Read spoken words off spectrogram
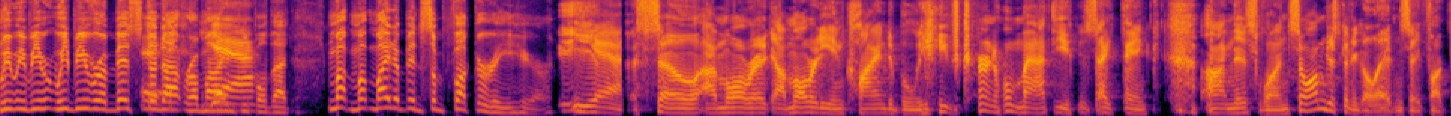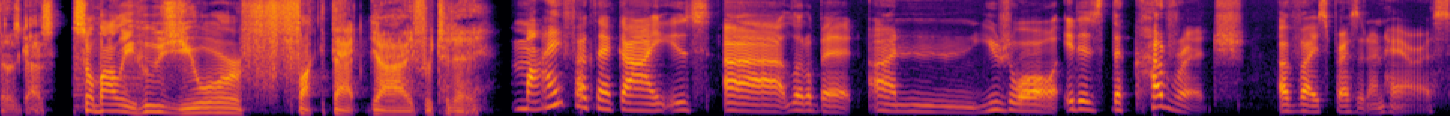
We, would be, we'd be remiss to not remind yeah. people that m- m- might have been some fuckery here. Yeah, so I'm already I'm already inclined to believe Colonel Matthews. I think on this one, so I'm just going to go ahead and say fuck those guys. So Molly, who's your fuck that guy for today? My fuck that guy is uh, a little bit unusual. It is the coverage of Vice President Harris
